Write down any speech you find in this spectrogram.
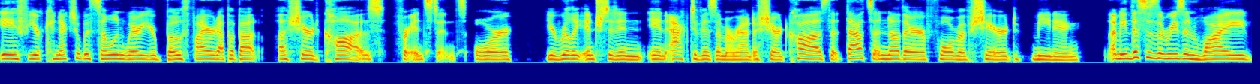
if you're connected with someone where you're both fired up about a shared cause, for instance, or you're really interested in, in activism around a shared cause, that that's another form of shared meaning. I mean, this is the reason why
